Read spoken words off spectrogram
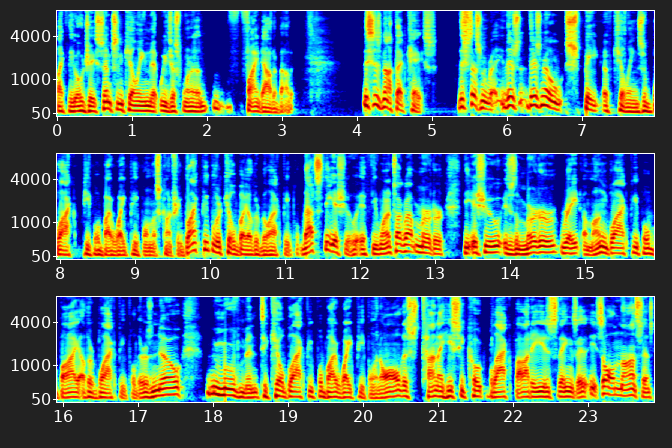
like the O.J. Simpson killing that we just want to find out about it. This is not that case. This doesn't, there's, there's no spate of killings of black people by white people in this country. Black people are killed by other black people. That's the issue. If you want to talk about murder, the issue is the murder rate among black people by other black people. There's no movement to kill black people by white people and all this Ta-Nehisi Coates black bodies things. It's all nonsense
